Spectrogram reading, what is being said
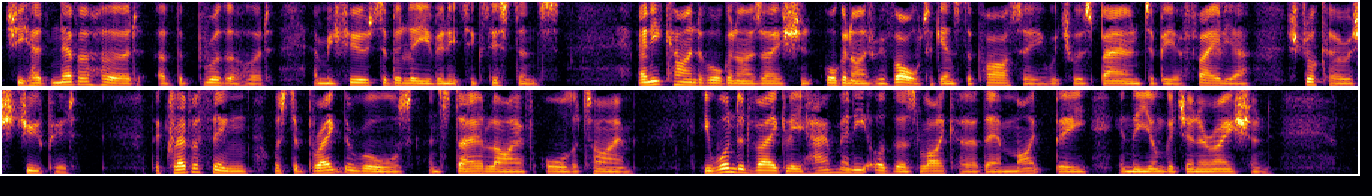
She had never heard of the Brotherhood and refused to believe in its existence. Any kind of organisation, organised revolt against the party, which was bound to be a failure, struck her as stupid. The clever thing was to break the rules and stay alive all the time. He wondered vaguely how many others like her there might be in the younger generation,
